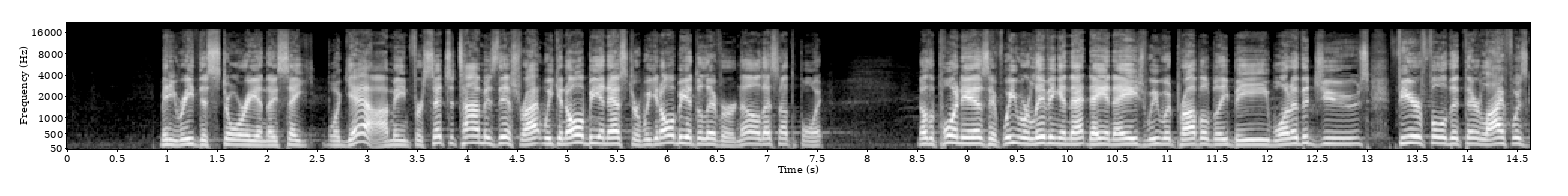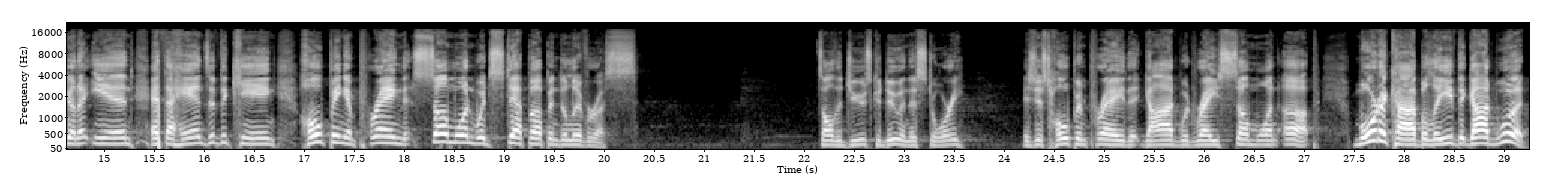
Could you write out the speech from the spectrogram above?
Many read this story and they say, well, yeah, I mean, for such a time as this, right? We can all be an Esther. We can all be a deliverer. No, that's not the point. No, the point is, if we were living in that day and age, we would probably be one of the Jews, fearful that their life was going to end at the hands of the king, hoping and praying that someone would step up and deliver us. That's all the Jews could do in this story, is just hope and pray that God would raise someone up. Mordecai believed that God would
